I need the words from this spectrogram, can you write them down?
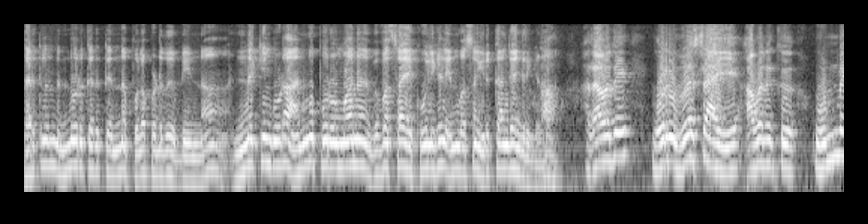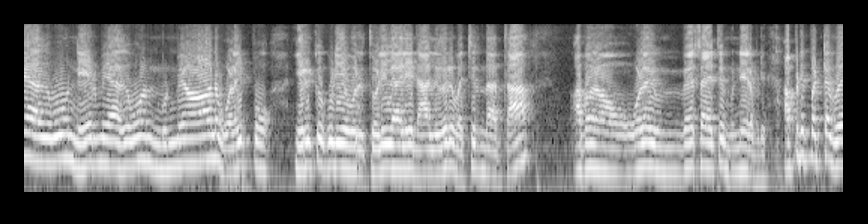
கருத்துல இருந்து இன்னொரு கருத்து என்ன புலப்படுது அப்படின்னா இன்னைக்கும் கூட அனுபவபூர்வமான விவசாய கூலிகள் என் வசம் இருக்காங்கங்கிறீங்களா? அதாவது ஒரு விவசாயி அவனுக்கு உண்மையாகவும் நேர்மையாகவும் உண்மையான உழைப்பும் இருக்கக்கூடிய ஒரு தொழிலாளி நாலு பேர் வச்சிருந்தா தான் அப்புறம் உழை விவசாயத்தை முன்னேற முடியும். அப்படிப்பட்ட வே-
